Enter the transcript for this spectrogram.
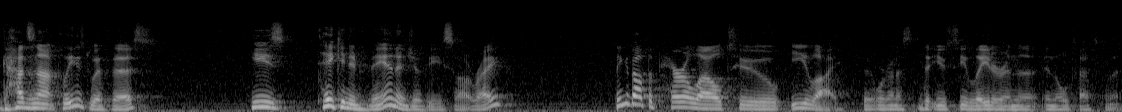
God's not pleased with this, he's taking advantage of Esau, right? Think about the parallel to Eli that we're going to that you see later in the in the Old Testament.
